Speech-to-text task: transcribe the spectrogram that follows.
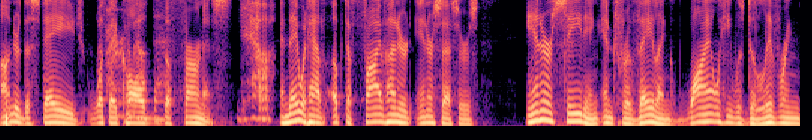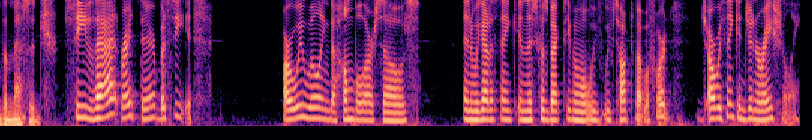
under the stage what they called the furnace Yeah. and they would have up to 500 intercessors interceding and travailing while he was delivering the message. See that right there? But see, are we willing to humble ourselves? And we got to think, and this goes back to even what we've we've talked about before. Are we thinking generationally?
